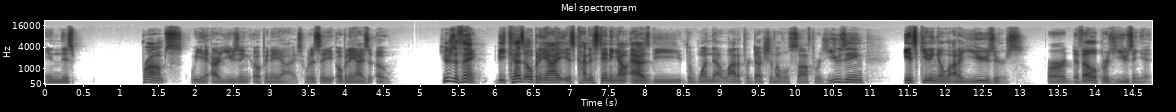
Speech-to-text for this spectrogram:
In this prompts, we are using OpenAI. So what does say OpenAI is at O. Here's the thing. Because OpenAI is kind of standing out as the the one that a lot of production level software is using, it's getting a lot of users or developers using it.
